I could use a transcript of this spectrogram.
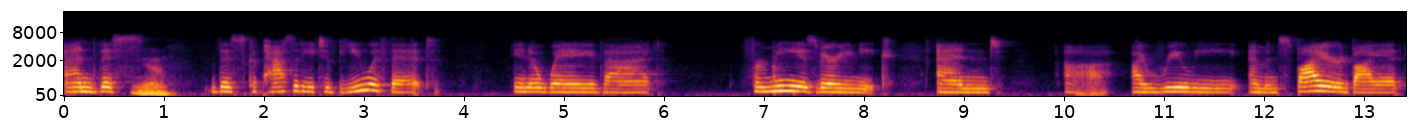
and this yeah. this capacity to be with it in a way that for me is very unique. And uh, I really am inspired by it.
